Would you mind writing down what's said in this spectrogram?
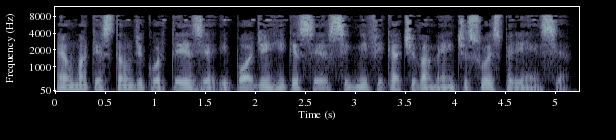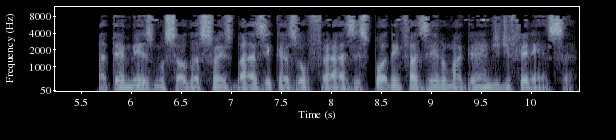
É uma questão de cortesia e pode enriquecer significativamente sua experiência. Até mesmo saudações básicas ou frases podem fazer uma grande diferença.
